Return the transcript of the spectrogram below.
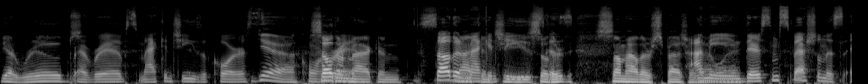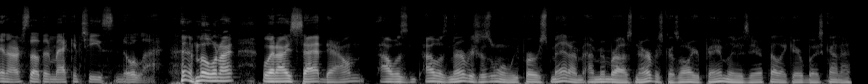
You had ribs. Red ribs, mac and cheese, of course. Yeah, Cornbread. southern mac and Southern mac, and cheese. So they're somehow they're special. I mean, way. there's some specialness in our southern mac and cheese. No lie. but when I when I sat down, I was I was nervous because when we first met, I, I remember I was nervous because all your family was there. I felt like everybody's kind of,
